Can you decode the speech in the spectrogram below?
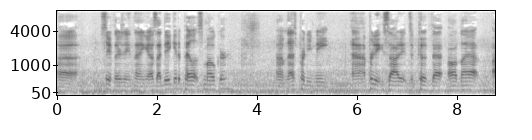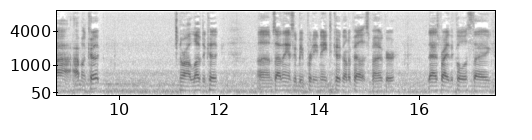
to uh, see if there's anything else. I did get a pellet smoker. Um, that's pretty neat. Uh, I'm pretty excited to cook that on that. Uh, I'm a cook, or I love to cook. Um, so I think it's gonna be pretty neat to cook on a pellet smoker. That's probably the coolest thing,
